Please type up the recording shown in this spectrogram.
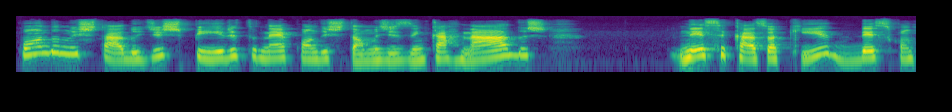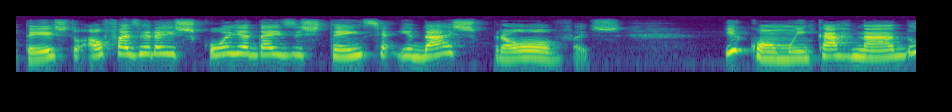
quando no estado de espírito, né, quando estamos desencarnados, nesse caso aqui, desse contexto, ao fazer a escolha da existência e das provas. E como encarnado,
